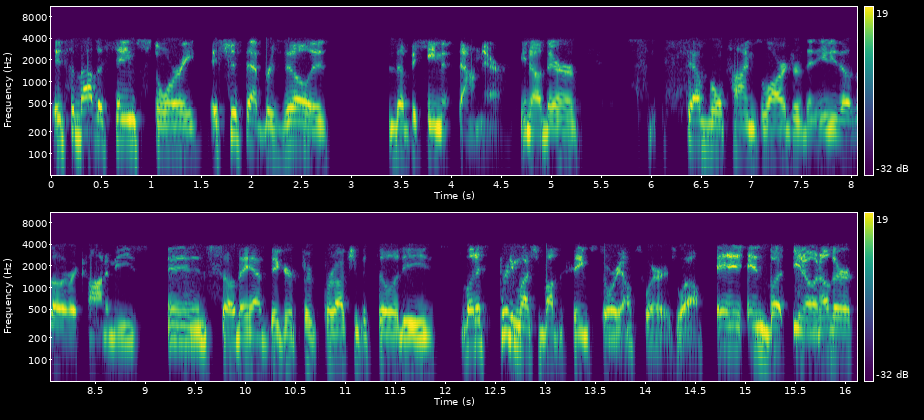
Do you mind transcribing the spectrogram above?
it's about the same story. It's just that Brazil is the behemoth down there. You know, they're several times larger than any of those other economies, and so they have bigger production facilities but it's pretty much about the same story elsewhere as well. And, and but you know, another,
